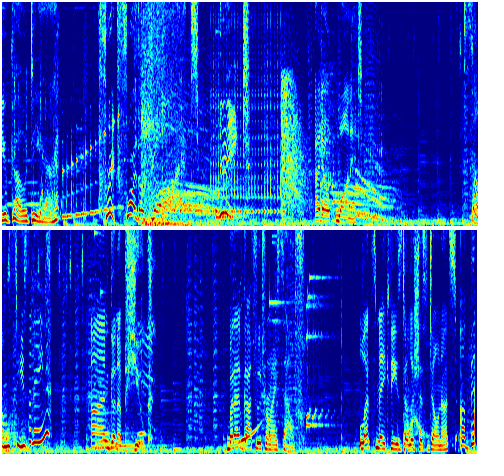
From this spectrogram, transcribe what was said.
You go, dear. Fit for the gods! Eat! I don't want it. Some seasoning? I'm gonna puke. But I've got food for myself. Let's make these delicious donuts a bit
